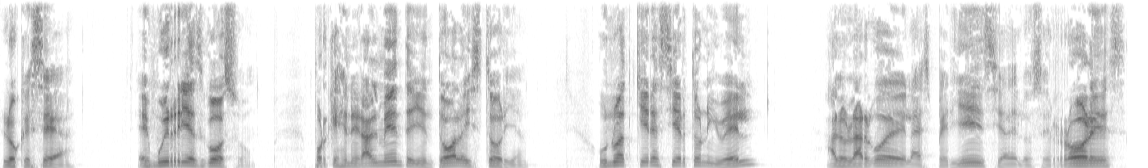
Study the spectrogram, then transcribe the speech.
lo que sea. Es muy riesgoso, porque generalmente y en toda la historia, uno adquiere cierto nivel a lo largo de la experiencia, de los errores,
